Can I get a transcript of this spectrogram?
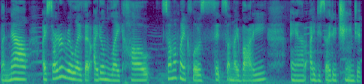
But now I started to realize that I don't like how some of my clothes sits on my body and I decided to change it.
